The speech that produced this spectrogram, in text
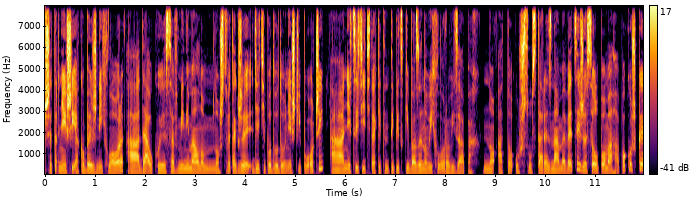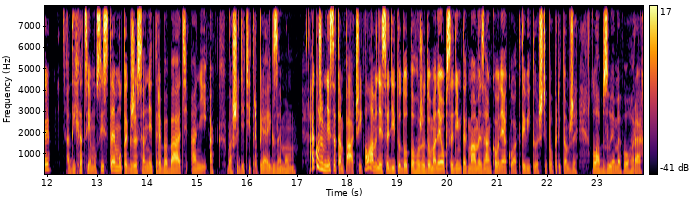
šetrnejší ako bežný chlór a dávkuje sa v minimálnom množstve, takže deti pod vodou neštípu oči a necítiť taký ten typický bazénový chlorový zápach. No a to už sú staré známe veci, že sol pomáha pokožke a dýchaciemu systému, takže sa netreba báť ani ak vaše deti trpia exémom. Akože mne sa tam páči. Hlavne sedí to do toho, že doma neobsedím, tak máme s Ankou nejakú aktivitu ešte popri tom, že labzujeme po horách.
